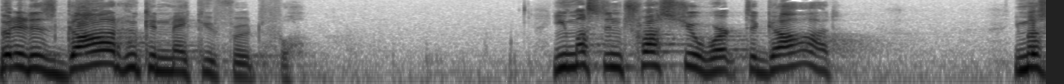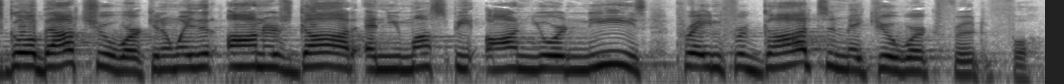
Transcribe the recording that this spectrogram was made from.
but it is God who can make you fruitful. You must entrust your work to God. You must go about your work in a way that honors God, and you must be on your knees praying for God to make your work fruitful.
